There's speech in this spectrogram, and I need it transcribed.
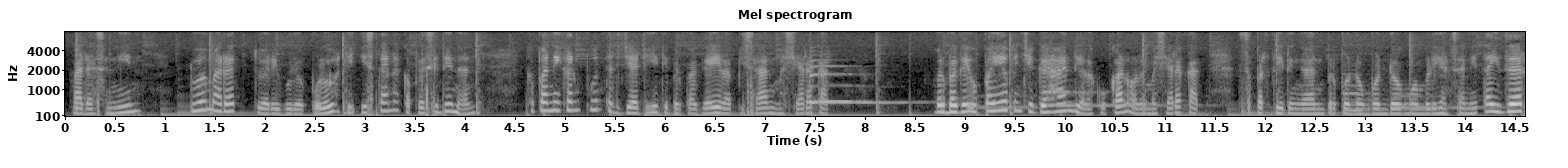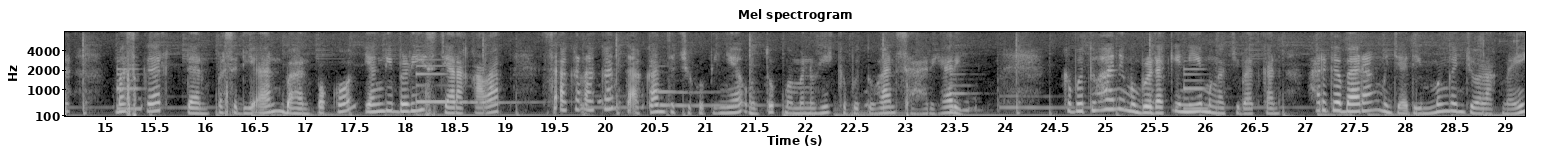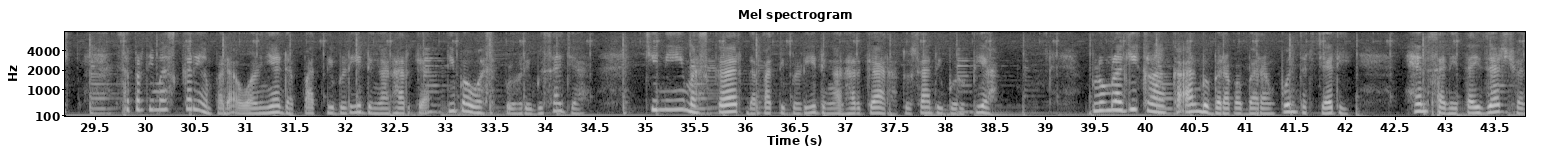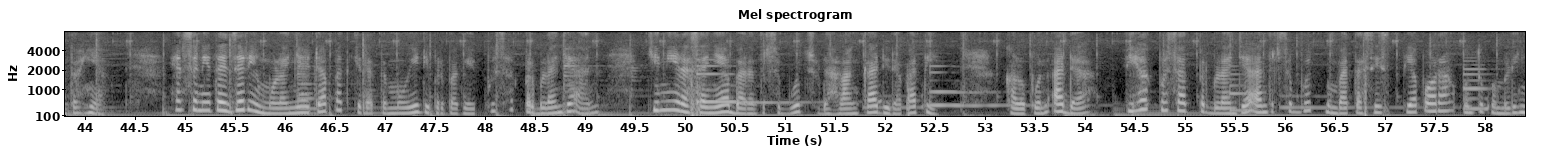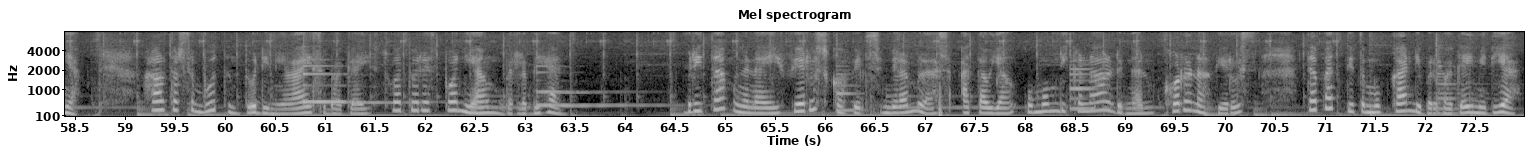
pada Senin 2 Maret 2020 di Istana Kepresidenan, kepanikan pun terjadi di berbagai lapisan masyarakat. Berbagai upaya pencegahan dilakukan oleh masyarakat, seperti dengan berbondong-bondong membeli hand sanitizer, masker, dan persediaan bahan pokok yang dibeli secara kalap seakan-akan tak akan tercukupinya untuk memenuhi kebutuhan sehari-hari. Kebutuhan yang membludak ini mengakibatkan harga barang menjadi menggenjolak naik, seperti masker yang pada awalnya dapat dibeli dengan harga di bawah 10.000 saja. Kini masker dapat dibeli dengan harga ratusan ribu rupiah. Belum lagi kelangkaan beberapa barang pun terjadi. Hand sanitizer contohnya. Hand sanitizer yang mulanya dapat kita temui di berbagai pusat perbelanjaan, kini rasanya barang tersebut sudah langka didapati. Kalaupun ada, pihak pusat perbelanjaan tersebut membatasi setiap orang untuk membelinya. Hal tersebut tentu dinilai sebagai suatu respon yang berlebihan. Berita mengenai virus COVID-19 atau yang umum dikenal dengan coronavirus dapat ditemukan di berbagai media,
